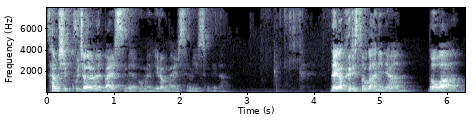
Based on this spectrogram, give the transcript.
39절의 말씀에 보면 이런 말씀이 있습니다. 내가 그리스도가 아니냐? 너와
